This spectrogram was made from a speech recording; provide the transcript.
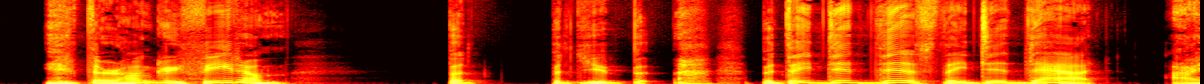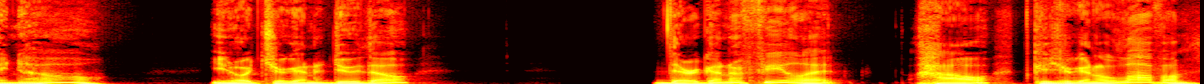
if they're hungry, feed them. But but you but, but they did this, they did that. I know. You know what you're going to do though? They're going to feel it. How? Because you're going to love them.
